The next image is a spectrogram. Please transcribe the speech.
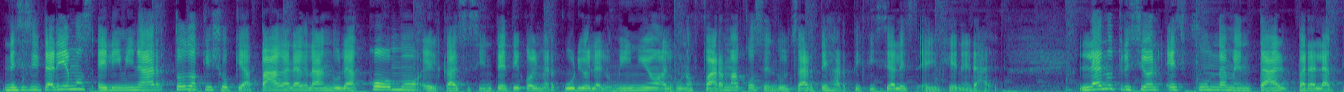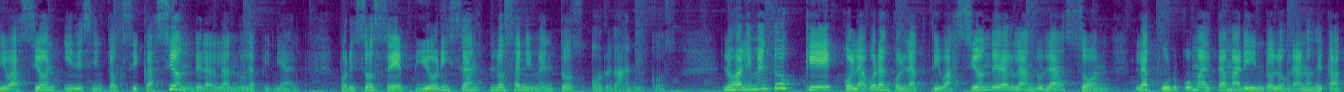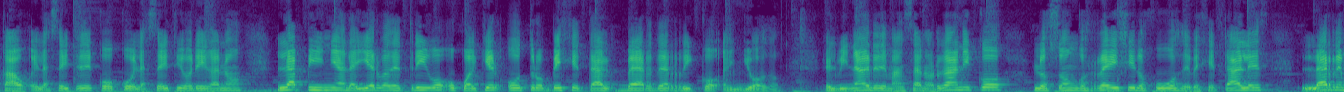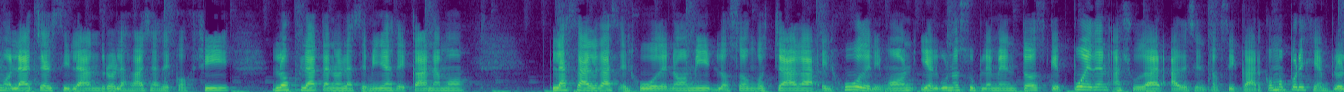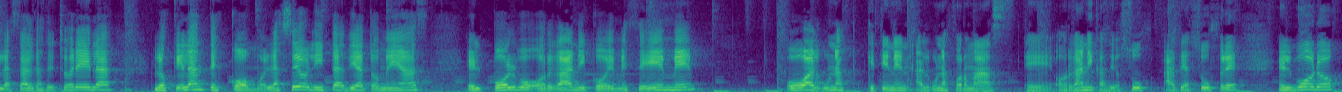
necesitaríamos eliminar todo aquello que apaga la glándula, como el calcio sintético, el mercurio, el aluminio, algunos fármacos, endulzantes artificiales en general. La nutrición es fundamental para la activación y desintoxicación de la glándula pineal. Por eso se priorizan los alimentos orgánicos. Los alimentos que colaboran con la activación de la glándula son la cúrcuma, el tamarindo, los granos de cacao, el aceite de coco, el aceite de orégano, la piña, la hierba de trigo o cualquier otro vegetal verde rico en yodo. El vinagre de manzana orgánico, los hongos reishi, los jugos de vegetales, la remolacha, el cilantro, las bayas de cochí, los plátanos, las semillas de cánamo, las algas, el jugo de nomi, los hongos chaga, el jugo de limón y algunos suplementos que pueden ayudar a desintoxicar, como por ejemplo las algas de chorela, los quelantes como la ceolita, diatomeas, el polvo orgánico MCM, o algunas que tienen algunas formas eh, orgánicas de, de azufre, el boro,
